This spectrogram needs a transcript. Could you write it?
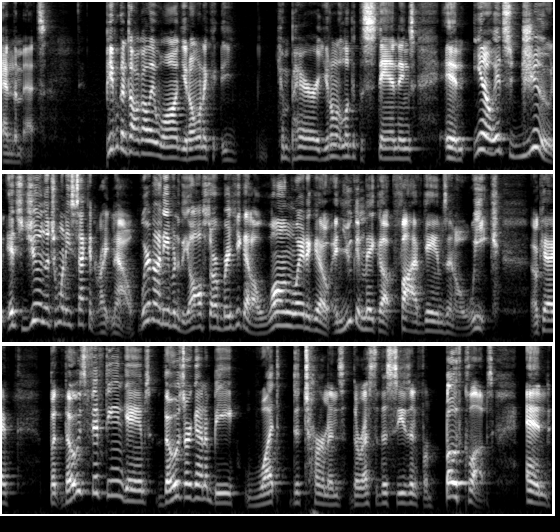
and the Mets. People can talk all they want. You don't want to compare. You don't look at the standings. In you know, it's June. It's June the 22nd right now. We're not even to the All-Star break. You got a long way to go, and you can make up five games in a week. Okay. But those 15 games, those are going to be what determines the rest of the season for both clubs. And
